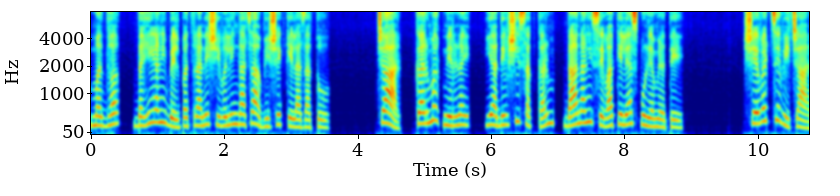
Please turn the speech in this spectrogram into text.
मध दही आणि बेलपत्राने शिवलिंगाचा अभिषेक केला जातो. चार कर्म निर्णय या दिवशी सत्कर्म दान आणि सेवा केल्यास पुण्य मिळते. शेवटचे विचार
